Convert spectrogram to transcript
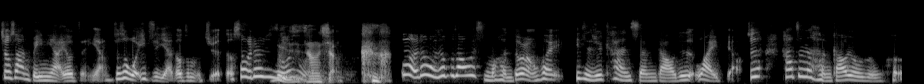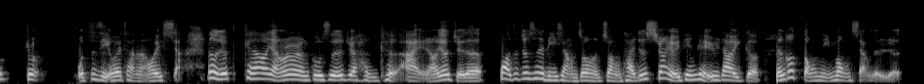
就算比你矮又怎样？就是我一直以来都这么觉得，所以我就一直这样想。对，我就我就不知道为什么很多人会一直去看身高，就是外表，就是他真的很高又如何？就我自己也会常常会想，那我就看到杨瑞人故事就觉得很可爱，然后又觉得哇，这就是理想中的状态，就是希望有一天可以遇到一个能够懂你梦想的人。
